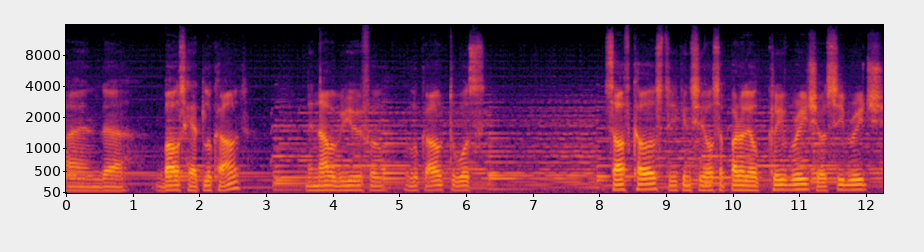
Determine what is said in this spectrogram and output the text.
and uh, Bow's Head lookout another beautiful lookout towards south coast. You can see also parallel cliff bridge or sea bridge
